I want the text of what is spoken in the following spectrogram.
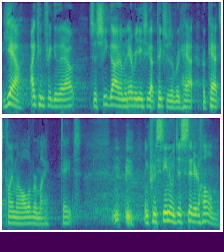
Yeah, I can figure that out. So she got them, and every day she got pictures of her cat. Her cat's climbing all over my tapes. and Christina would just sit at home.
